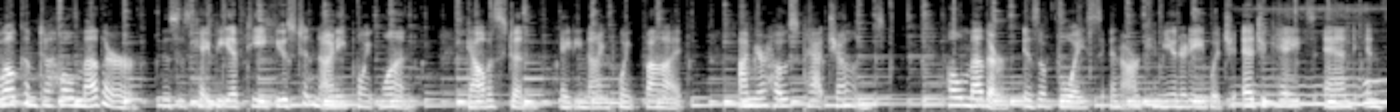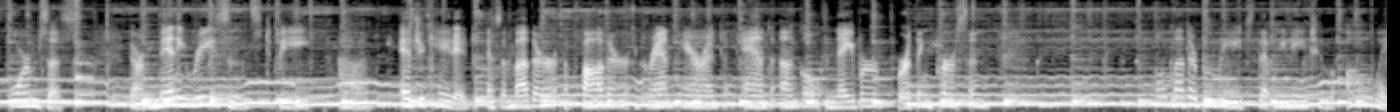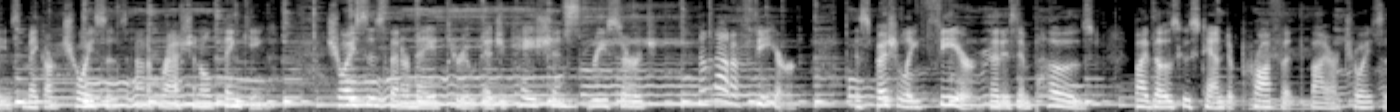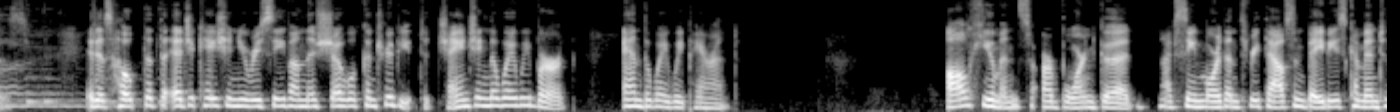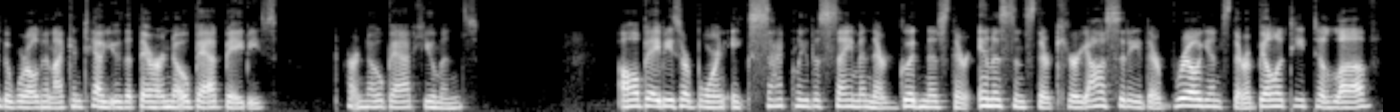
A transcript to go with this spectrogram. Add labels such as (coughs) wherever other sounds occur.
Welcome to Whole Mother. This is KPFT Houston 90.1, Galveston 89.5. I'm your host, Pat Jones. Whole Mother is a voice in our community which educates and informs us. There are many reasons to be uh, educated as a mother, a father, a grandparent, an aunt, uncle, neighbor, birthing person. Whole Mother believes that we need to make our choices out of rational thinking, choices that are made through education, research, not out of fear, especially fear that is imposed by those who stand to profit by our choices. It is hoped that the education you receive on this show will contribute to changing the way we birth and the way we parent. All humans are born good. I've seen more than 3,000 babies come into the world, and I can tell you that there are no bad babies. There are no bad humans. All babies are born exactly the same in their goodness, their innocence, their curiosity, their brilliance, their ability to love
